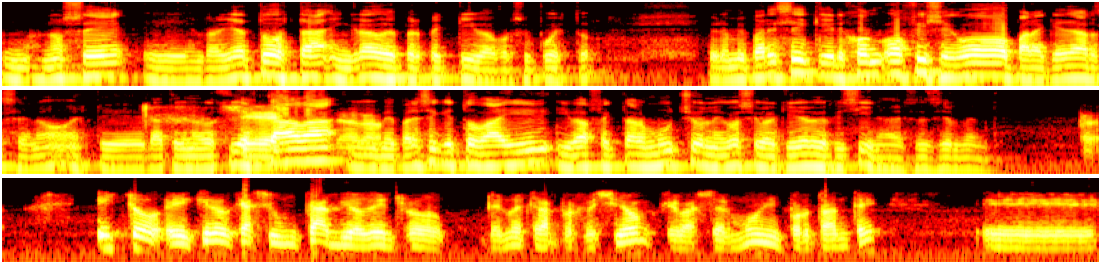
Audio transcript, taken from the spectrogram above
no sé, eh, en realidad todo está en grado de perspectiva, por supuesto pero me parece que el home office llegó para quedarse, ¿no? Este, la tecnología estaba y me parece que esto va a ir y va a afectar mucho el negocio de alquiler de oficinas, esencialmente. Esto eh, creo que hace un cambio dentro de nuestra profesión que va a ser muy importante. Eh,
